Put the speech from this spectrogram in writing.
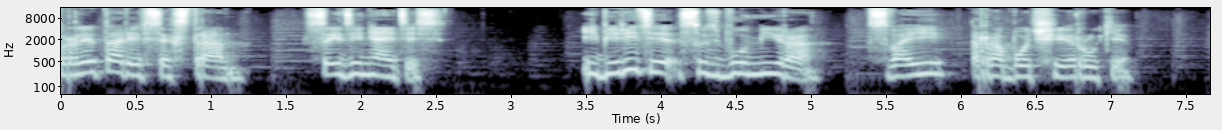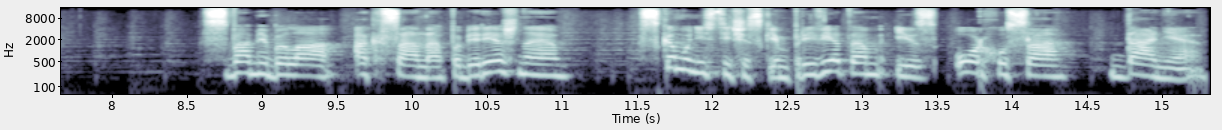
Пролетарии всех стран, соединяйтесь и берите судьбу мира в свои рабочие руки. С вами была Оксана Побережная с коммунистическим приветом из Орхуса, Дания.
